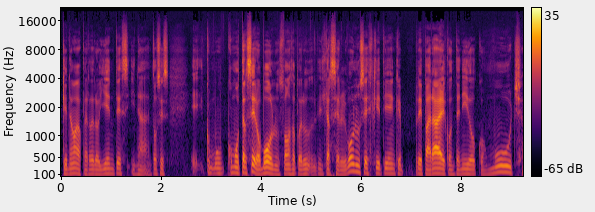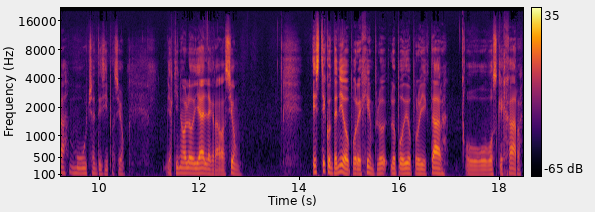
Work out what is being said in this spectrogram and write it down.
que no van a perder oyentes y nada. Entonces, eh, como, como, tercero, bonus, vamos a poner el tercero. El bonus es que tienen que preparar el contenido con mucha, mucha anticipación. Y aquí no hablo ya de la grabación. Este contenido, por ejemplo, lo he podido proyectar o bosquejar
